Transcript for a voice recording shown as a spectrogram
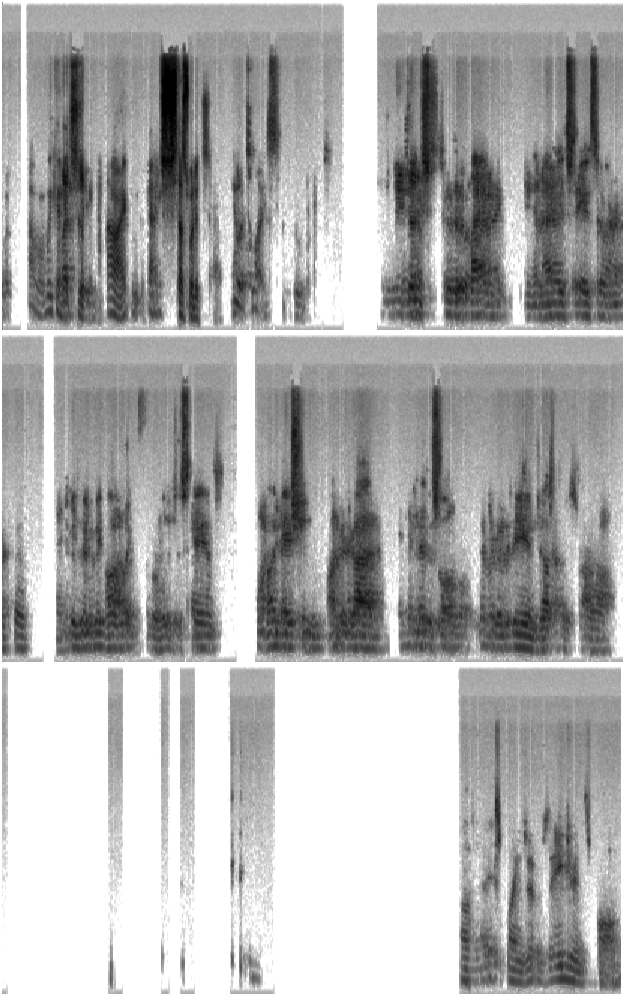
but Oh, We can, let's do. it. all right, that's, that's what it's. Do it twice. Allegiance to the flag of the United States of America and to the republic for which it stands, one nation, under God, indivisible, with liberty and justice for all. Well, that explains it was Adrian's fault.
